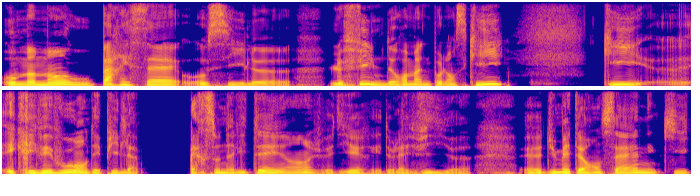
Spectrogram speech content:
au moment où paraissait aussi le, le film de Roman Polanski, qui euh, écrivez-vous en dépit de la personnalité, hein, je veux dire, et de la vie euh, euh, du metteur en scène qui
